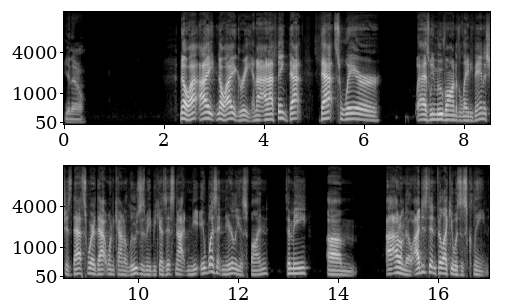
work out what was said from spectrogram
you know? No i i no i agree and i and i think that that's where as we move on to the Lady Vanishes, that's where that one kind of loses me because it's not ne- it wasn't nearly as fun to me. Um, I, I, don't know. I just didn't feel like it was as clean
